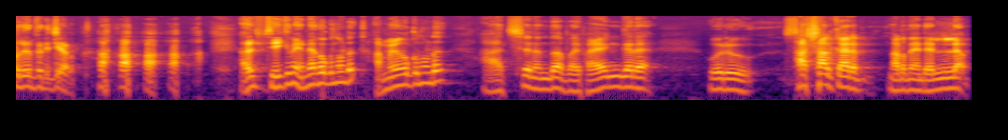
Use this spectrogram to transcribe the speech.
പ്രതിധ്വനിച്ച് കാണും അത് ചിരിക്കുന്ന എന്നെ നോക്കുന്നുണ്ട് അമ്മയെ നോക്കുന്നുണ്ട്. അച്ഛൻ എന്താ ഭയങ്കര ഒരു സാക്ഷാത്കാരം നടന്നതിന്റെ എല്ലാം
